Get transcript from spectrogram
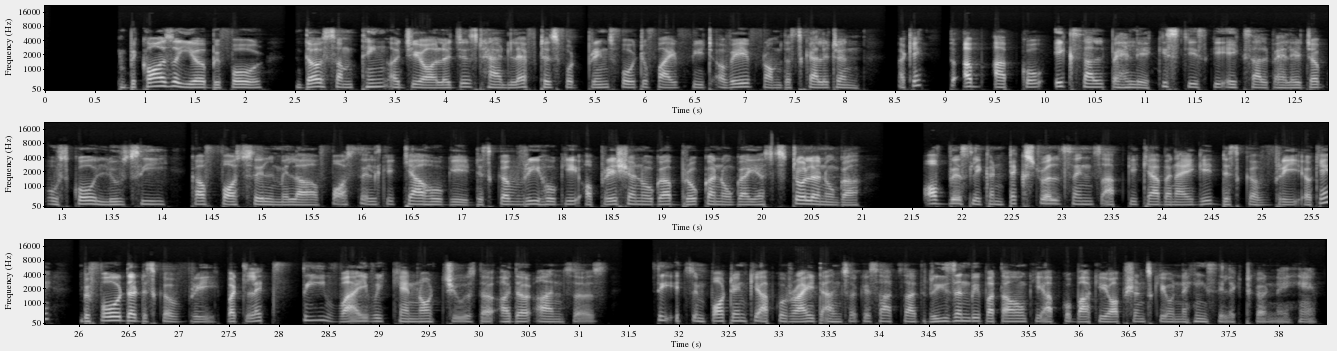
because a year before the something a geologist had left his footprints four to five feet away from the skeleton. Okay? तो अब आपको एक साल पहले, किस चीज़ की एक साल पहले जब उसको लूसी का फॉसिल मिला? फॉसिल की क्या होगी? डिस्कवरी होगी ऑपरेशन होगा ब्रोकन होगा या स्टोलन होगा? ऑब्वियसली कंटेक्सुअल सेंस आपकी क्या बनाएगी? Discovery okay before the discovery but let's see why we can not choose the other answers see it's important कि आपको राइट right आंसर के साथ साथ रीजन भी पता हो कि आपको बाकी ऑप्शंस क्यों नहीं सिलेक्ट करने हैं।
